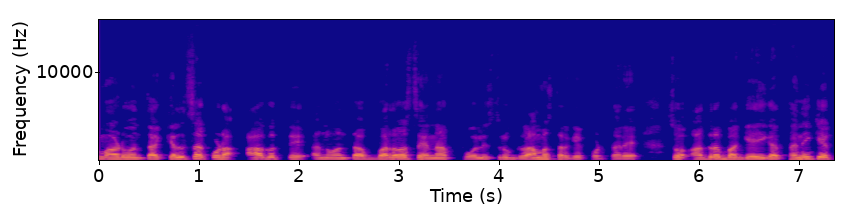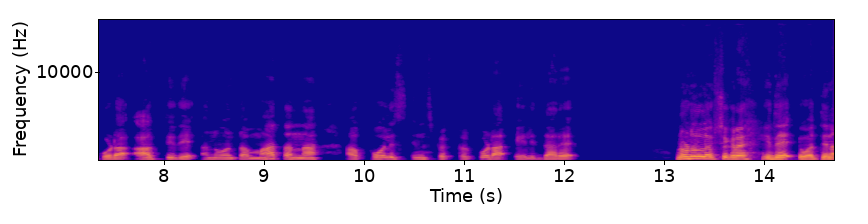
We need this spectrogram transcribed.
ಮಾಡುವಂತ ಕೆಲಸ ಕೂಡ ಆಗುತ್ತೆ ಅನ್ನುವಂತ ಭರವಸೆಯನ್ನ ಪೊಲೀಸರು ಗ್ರಾಮಸ್ಥರಿಗೆ ಕೊಡ್ತಾರೆ. ಸೊ ಅದರ ಬಗ್ಗೆ ಈಗ ತನಿಖೆ ಕೂಡ ಆಗ್ತಿದೆ ಅನ್ನುವಂತ ಮಾತನ್ನ ಆ ಪೊಲೀಸ್ ಇನ್ಸ್ಪೆಕ್ಟರ್ ಕೂಡ ಹೇಳಿದ್ದಾರೆ. ನೋಡಲ್ಲ ವೀಕ್ಷಕರೇ, ಇದೇ ಇವತ್ತಿನ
